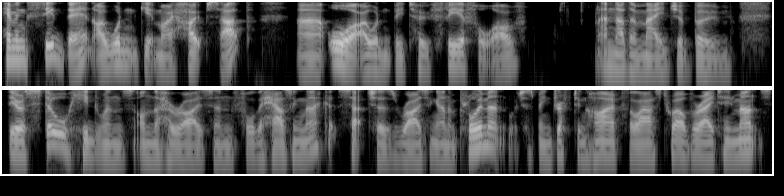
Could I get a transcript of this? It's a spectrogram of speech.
Having said that, I wouldn't get my hopes up, uh, or I wouldn't be too fearful of another major boom. There are still headwinds on the horizon for the housing market, such as rising unemployment, which has been drifting higher for the last 12 or 18 months,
